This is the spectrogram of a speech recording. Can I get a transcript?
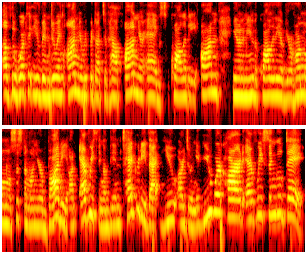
of the work that you've been doing on your reproductive health, on your eggs quality, on, you know what I mean, the quality of your hormonal system, on your body, on everything, on the integrity that you are doing. If you work hard every single day,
